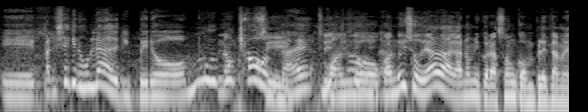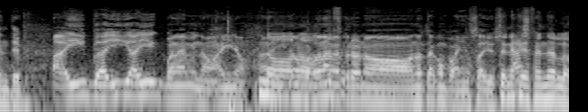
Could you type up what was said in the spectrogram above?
eh, parecía que era un ladri, pero muy, No, mucha onda, Sí, ¿eh? Mucha cuando, onda. cuando hizo de Hada ganó mi corazón completamente. Ahí, ahí, ahí, para mí no, ahí no. Ahí No, no, no, perdóname, pero no, no te acompaño, Sayus. Tenés que defenderlo.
